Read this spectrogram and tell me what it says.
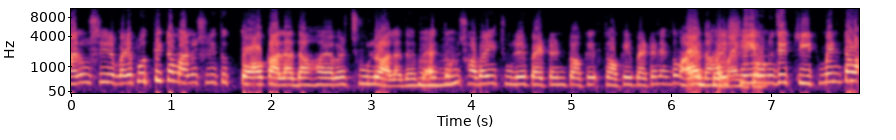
মানুষের মানে প্রত্যেকটা মানুষেরই তো ত্বক আলাদা হয় আবার চুলও আলাদা হয়। একদম সবারই চুলের প্যাটার্ন ত্বকের ত্বকের প্যাটার্ন একদম আলাদা হয়। সেই। অনুযায়ী ট্রিটমেন্টটাও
